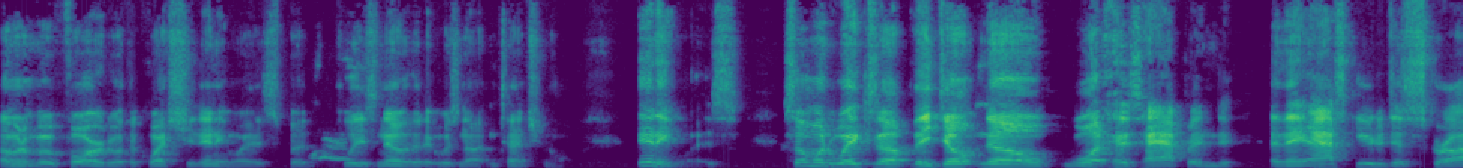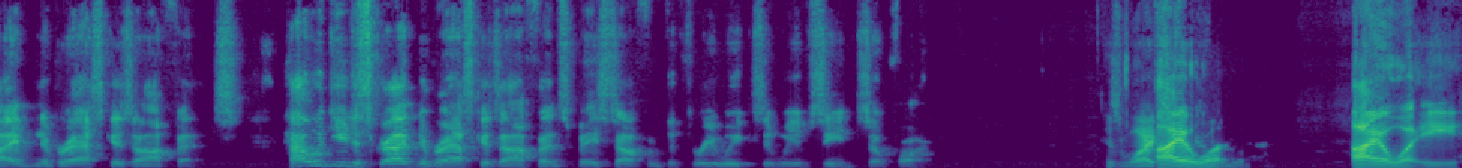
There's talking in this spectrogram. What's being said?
I'm going to move forward with the question, anyways, but please know that it was not intentional. Anyways, someone wakes up, they don't know what has happened, and they ask you to describe Nebraska's offense. How would you describe Nebraska's offense based off of the three weeks that we have seen so far? His wife. Iowa. Iowa E.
